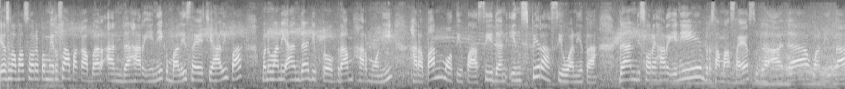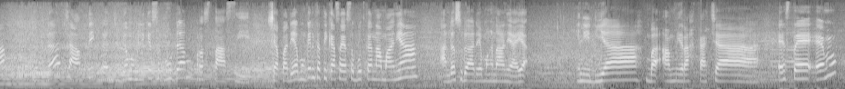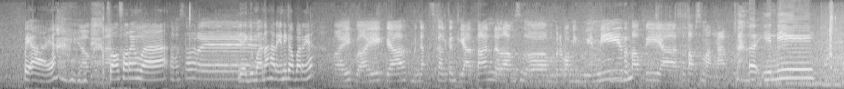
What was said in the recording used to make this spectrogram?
Ya selamat sore pemirsa, apa kabar Anda hari ini? Kembali saya Cia Halifah menemani Anda di program Harmoni, Harapan Motivasi dan Inspirasi Wanita. Dan di sore hari ini bersama saya sudah ada wanita muda, cantik dan juga memiliki segudang prestasi. Siapa dia? Mungkin ketika saya sebutkan namanya, Anda sudah ada yang mengenalnya ya. Ini dia Mbak Amirah Kaca, STM PA ya. Ya, benar. Selamat sore Mbak. Selamat sore. Ya gimana hari ini kabarnya? Baik, baik ya. Banyak sekali kegiatan dalam se- beberapa minggu ini, Hmm. tetapi ya tetap semangat. Eh, ini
